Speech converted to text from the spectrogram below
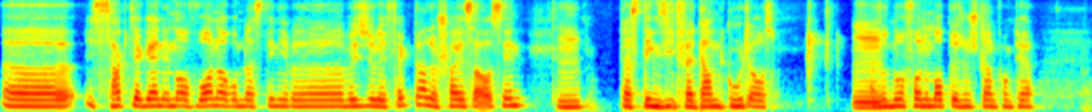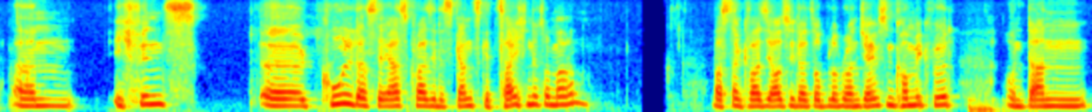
äh, ich sag ja gerne immer auf Warner rum, dass denen ihre Visual Effekte alle scheiße aussehen. Mhm. Das Ding sieht verdammt gut aus. Mhm. Also nur von einem optischen Standpunkt her. Ähm, ich finde es äh, cool, dass sie erst quasi das ganz Gezeichnete machen. Was dann quasi aussieht, als ob LeBron James ein Comic wird. Und dann,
